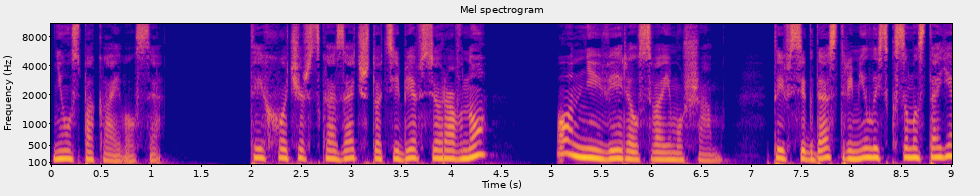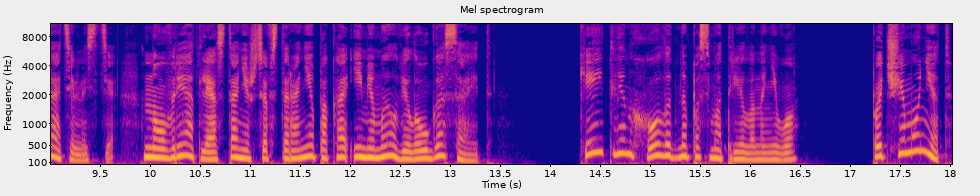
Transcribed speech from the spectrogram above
не успокаивался. «Ты хочешь сказать, что тебе все равно?» Он не верил своим ушам. «Ты всегда стремилась к самостоятельности, но вряд ли останешься в стороне, пока имя Мелвилла угасает». Кейтлин холодно посмотрела на него. «Почему нет?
